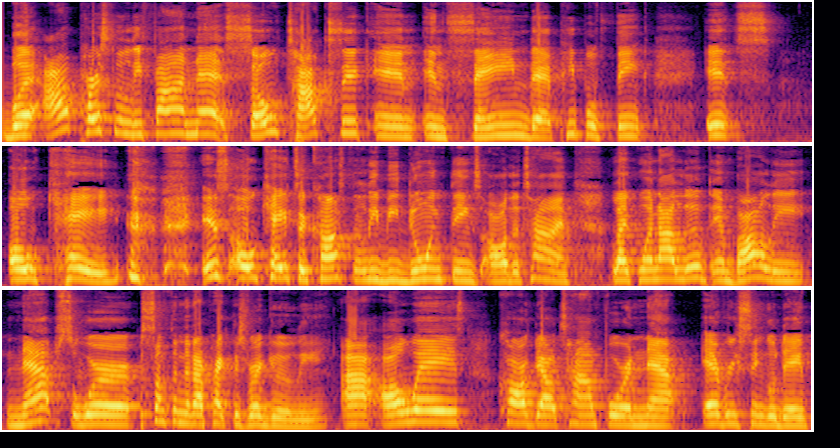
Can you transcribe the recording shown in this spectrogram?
But I personally find that so toxic and insane that people think it's okay. it's okay to constantly be doing things all the time. Like when I lived in Bali, naps were something that I practiced regularly. I always carved out time for a nap every single day.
